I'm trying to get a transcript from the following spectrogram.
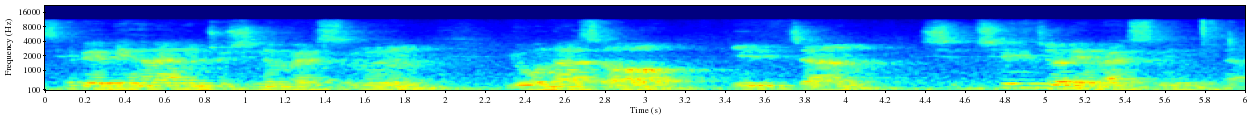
새벽에 하나님 주시는 말씀은 요나서 1장 17절의 말씀입니다.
